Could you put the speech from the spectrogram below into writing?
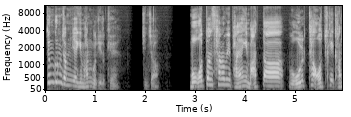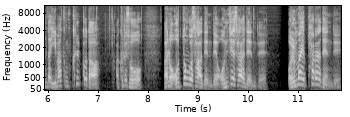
뜬구름 잡는 이야기만 하는 거지 이렇게 진짜. 뭐 어떤 산업의 방향이 맞다, 뭐 옳다, 어떻게 간다 이만큼 클 거다. 아 그래서 나는 어떤 거 사야 되는데 언제 사야 되는데 얼마에 팔아야 되는데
